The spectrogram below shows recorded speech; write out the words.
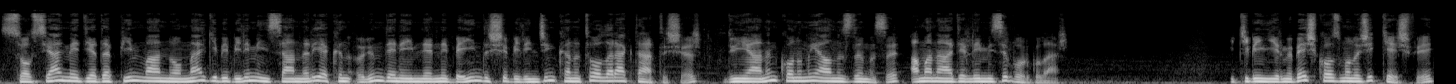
Sosyal medyada Pim Van Lommel gibi bilim insanları yakın ölüm deneyimlerini beyin dışı bilincin kanıtı olarak tartışır, dünyanın konumu yalnızlığımızı ama nadirliğimizi vurgular. 2025 kozmolojik keşfi,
